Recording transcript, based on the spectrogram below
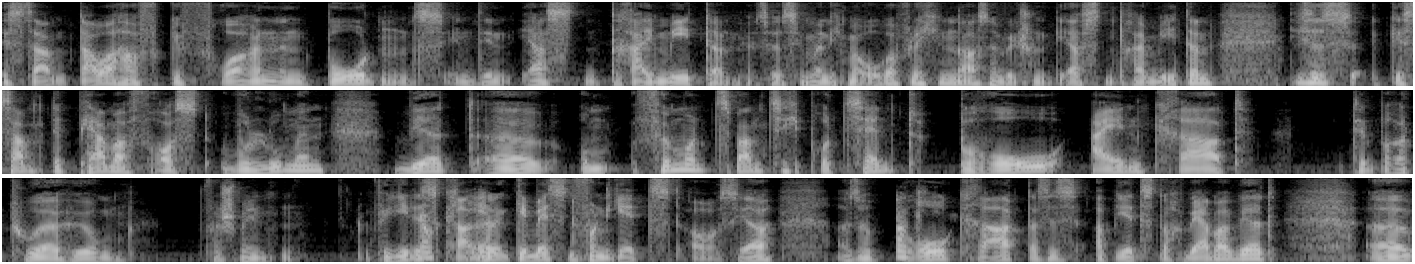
gesamt dauerhaft gefrorenen Bodens in den ersten drei Metern, also sind wir nicht mehr oberflächennah, sondern schon in den ersten drei Metern, dieses gesamte Permafrostvolumen wird äh, um 25 Prozent pro ein Grad Temperaturerhöhung verschwinden. Für jedes okay. Grad gemessen von jetzt aus, ja. Also pro okay. Grad, dass es ab jetzt noch wärmer wird, äh,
